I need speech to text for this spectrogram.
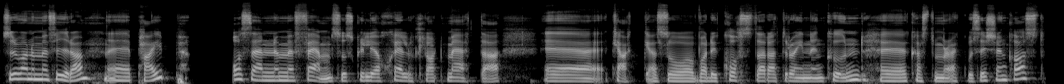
Så det var nummer fyra, eh, pipe. Och sen nummer fem så skulle jag självklart mäta eh, CAC, alltså vad det kostar att dra in en kund, eh, Customer Acquisition Cost,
